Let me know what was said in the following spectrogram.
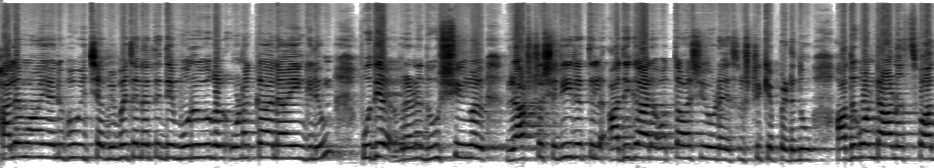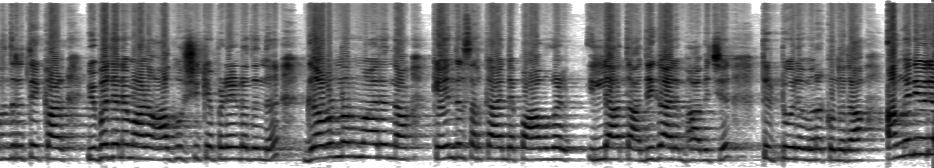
ഫലമായി അനുഭവിച്ച വിഭജനത്തിന്റെ മുറിവുകൾ ഉണക്കാനായെങ്കിലും പുതിയ വ്രണദൂഷ്യങ്ങൾ രാഷ്ട്ര ശരീരത്തിൽ അധികാര ഒത്താശയോടെ സൃഷ്ടിക്കപ്പെടുന്നു. അതുകൊണ്ടാണ് സ്വാതന്ത്ര്യത്തെക്കാൾ വിഭജനമാണ് ആഘോഷിക്കപ്പെടേണ്ടതെന്ന് ഗവർണർമാരെന്ന കേന്ദ്ര സർക്കാരിന്റെ പാവകൾ ഇല്ലാത്ത അധികാരം ഭാവിച്ച് തിട്ടൂരമിറക്കുന്നത്. അങ്ങനെ ഒരു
